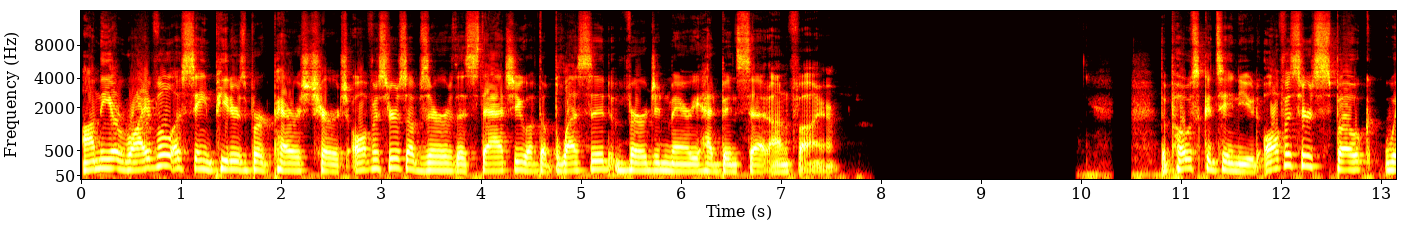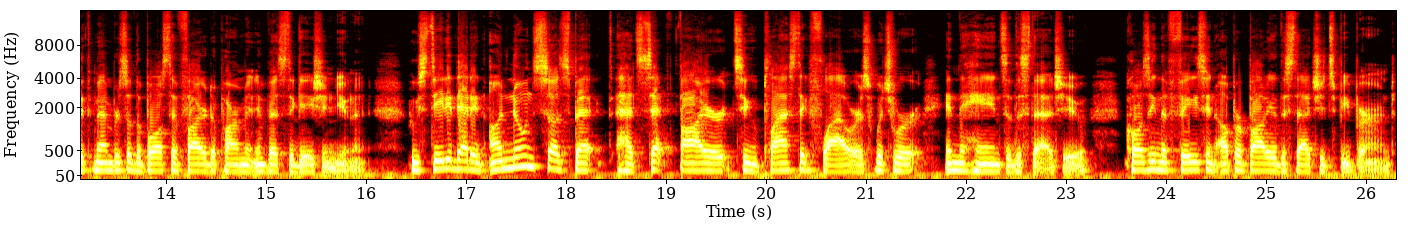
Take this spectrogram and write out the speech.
On the arrival of St. Petersburg Parish Church, officers observed the statue of the Blessed Virgin Mary had been set on fire. The post continued Officers spoke with members of the Boston Fire Department Investigation Unit, who stated that an unknown suspect had set fire to plastic flowers which were in the hands of the statue, causing the face and upper body of the statue to be burned.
